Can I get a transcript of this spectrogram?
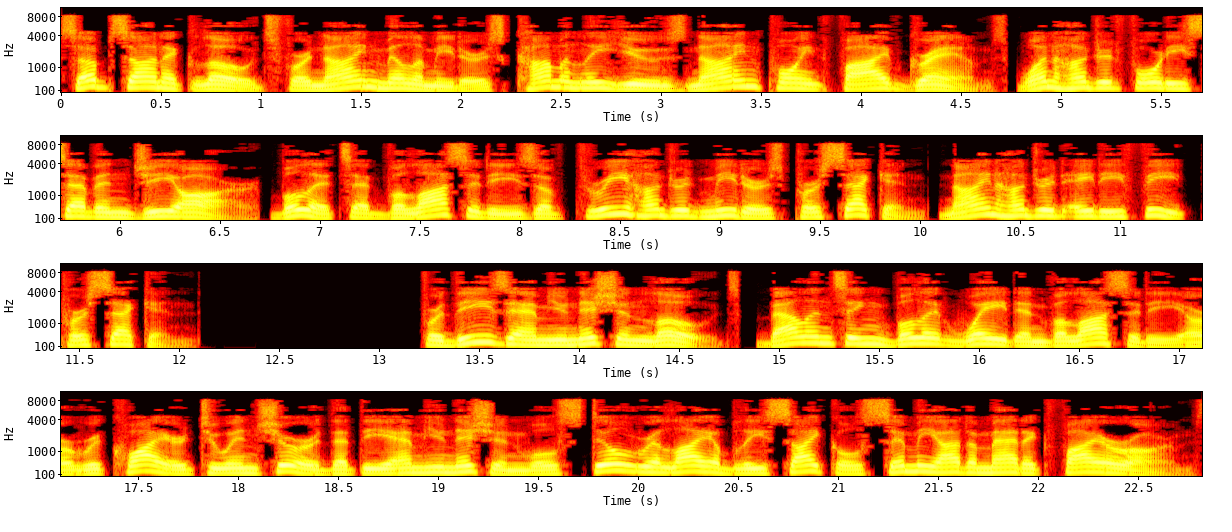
Subsonic loads for 9 mm commonly use 9.5 grams 147 gr bullets at velocities of 300 meters per second, 980 feet per second. For these ammunition loads, balancing bullet weight and velocity are required to ensure that the ammunition will still reliably cycle semi-automatic firearms.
